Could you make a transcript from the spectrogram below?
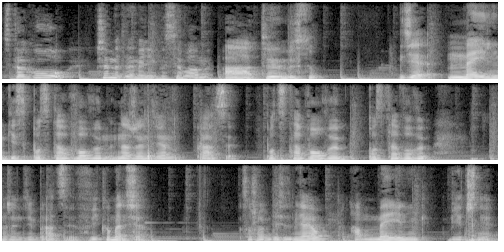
Stachu, czym my ten mailing wysyłamy? A, tym wysyłamy. Gdzie mailing jest podstawowym narzędziem pracy. Podstawowym, podstawowym narzędziem pracy w e-commerce. Social media się zmieniają, a mailing wiecznie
